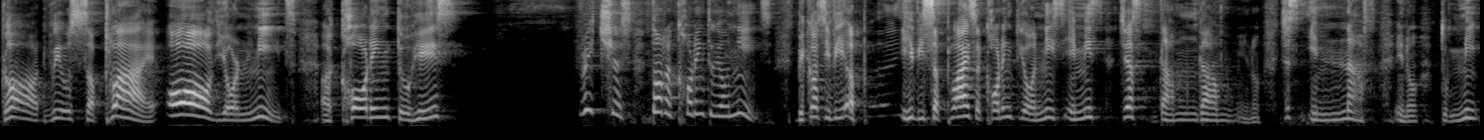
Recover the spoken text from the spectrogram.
God will supply all your needs according to his riches, not according to your needs. Because if he if he supplies according to your needs, it means just gum gum, you know, just enough, you know, to meet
